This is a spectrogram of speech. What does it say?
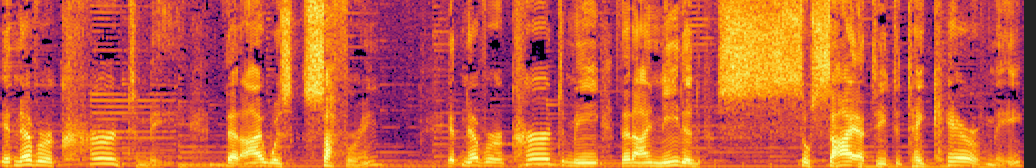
It never occurred to me that I was suffering it never occurred to me that I needed society to take care of me,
